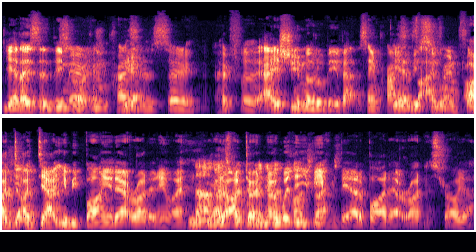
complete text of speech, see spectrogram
Yeah, those are the Storage. American prices, so hopefully, I assume it'll be about the same price Yeah, as the similar. iPhone 4. I, I doubt you'd be buying it outright anyway. No, I, I don't know gonna whether you'd even be able to buy it outright in Australia.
